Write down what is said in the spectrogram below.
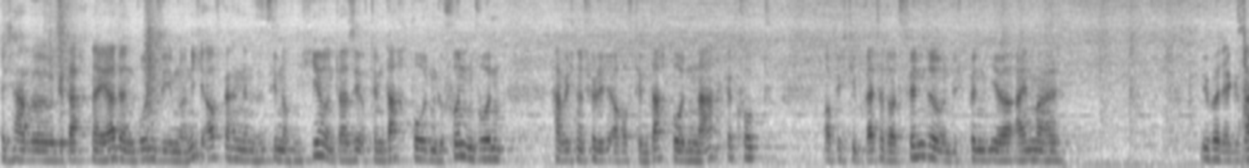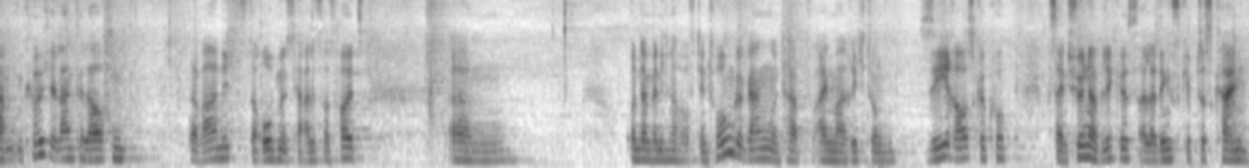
Ich habe gedacht, naja, dann wurden sie eben noch nicht aufgehangen, dann sind sie noch nicht hier. Und da sie auf dem Dachboden gefunden wurden, habe ich natürlich auch auf dem Dachboden nachgeguckt, ob ich die Bretter dort finde. Und ich bin hier einmal über der gesamten Kirche lang gelaufen. Da war nichts, da oben ist ja alles aus Holz. Ähm, und dann bin ich noch auf den Turm gegangen und habe einmal Richtung See rausgeguckt, was ein schöner Blick ist. Allerdings gibt es kein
